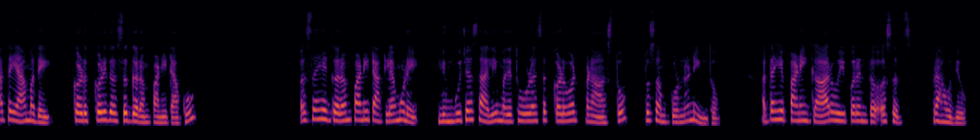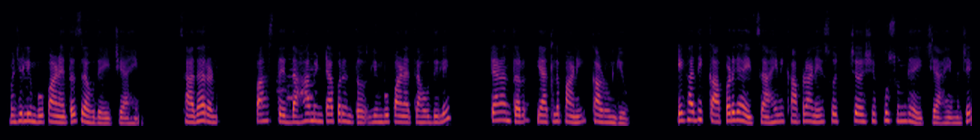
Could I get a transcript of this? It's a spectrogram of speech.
आता यामध्ये कडकडीत असं गरम पाणी टाकू. असं हे गरम पाणी टाकल्यामुळे लिंबूच्या सालीमध्ये थोडासा कडवटपणा असतो तो संपूर्ण निघतो. आता हे पाणी गार होईपर्यंत असंच राहू देऊ. म्हणजे लिंबू पाण्यातच राहू द्यायचे आहे. साधारण पाच ते दहा मिनिटापर्यंत लिंबू पाण्यात राहू दिले. त्यानंतर यातलं पाणी काढून घेऊ. एखादी कापड घ्यायचं आहे आणि कापडाने स्वच्छ असे पुसून घ्यायचे आहे. म्हणजे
